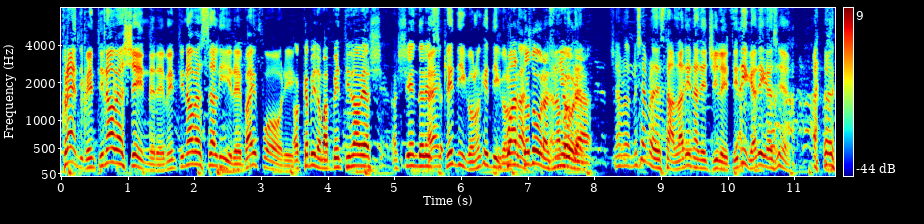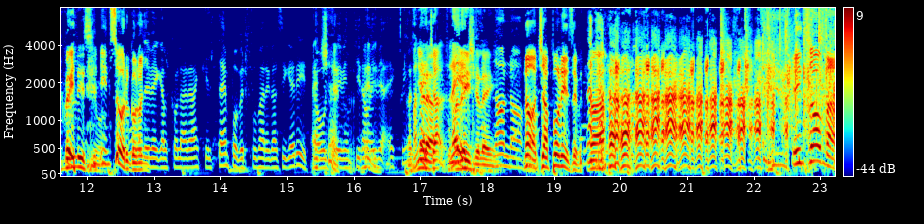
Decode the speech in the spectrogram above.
prendi 29 a scendere, 29 a salire, vai fuori. Ho capito, ma 29 a, sc- a scendere. Eh, che dicono? Che dicono? quarto Qua d'ora, signora. Cioè, mi sembra di stare all'arena dei Giletti. Dica, dica, sì. Bellissimo. Insorgono. Uno deve calcolare anche il tempo per fumare la sigaretta Eh, oltre certo, i 29 vedi. piani. Quindi... Ma signora lei già- lei- lei. No, no. No, giapponese. Insomma,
